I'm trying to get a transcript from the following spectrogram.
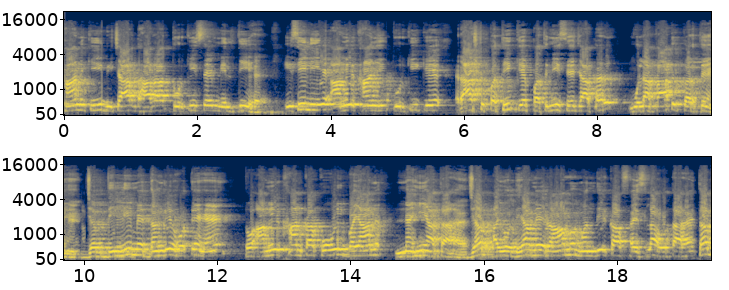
खान की विचारधारा तुर्की से मिलती है। इसीलिए आमिर खान जी तुर्की के राष्ट्रपति के पत्नी से जाकर मुलाकात करते हैं। जब दिल्ली में दंगे होते हैं तो आमिर खान का कोई बयान नहीं आता है। जब अयोध्या में राम मंदिर का फैसला होता है, तब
